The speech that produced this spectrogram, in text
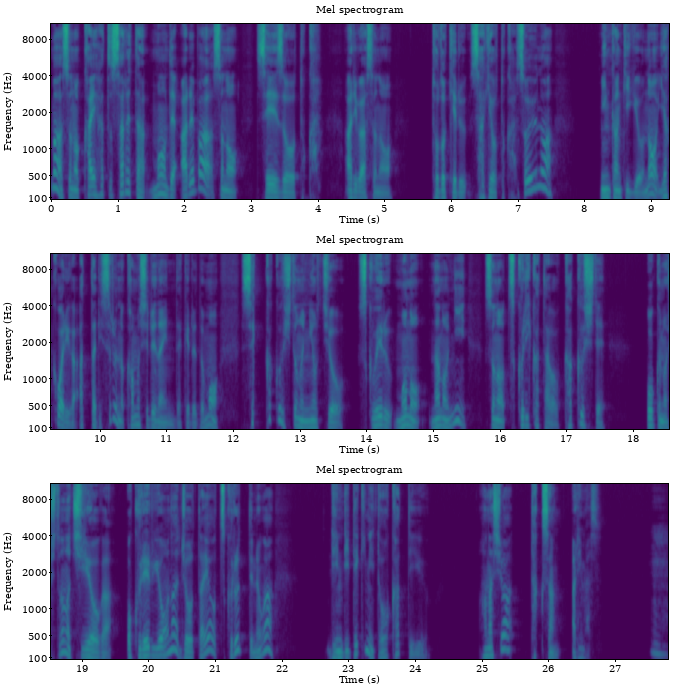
まあその開発されたものであればその製造とかあるいはその届ける作業とかそういうのは民間企業の役割があったりするのかもしれないんだけれどもせっかく人の命を救えるものなのにその作り方を隠して多くの人の治療が遅れるような状態を作るっていうのが倫理的にどうかっていう話はたくさんあります。うん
